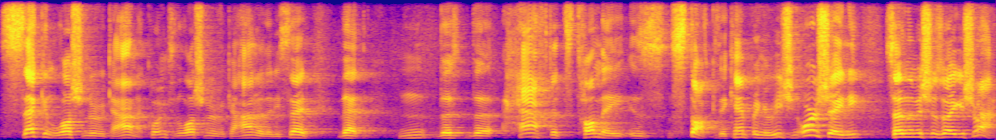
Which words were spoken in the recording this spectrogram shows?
second lashon of Kahana, according to the lashon of Kahana, that he said that the, the half that's tame is stuck. They can't bring a rishon or a sheni. Send the Mishnah zoy geshmak.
